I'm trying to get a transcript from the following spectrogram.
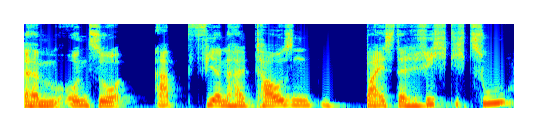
Ähm, und so ab viereinhalbtausend beißt er richtig zu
